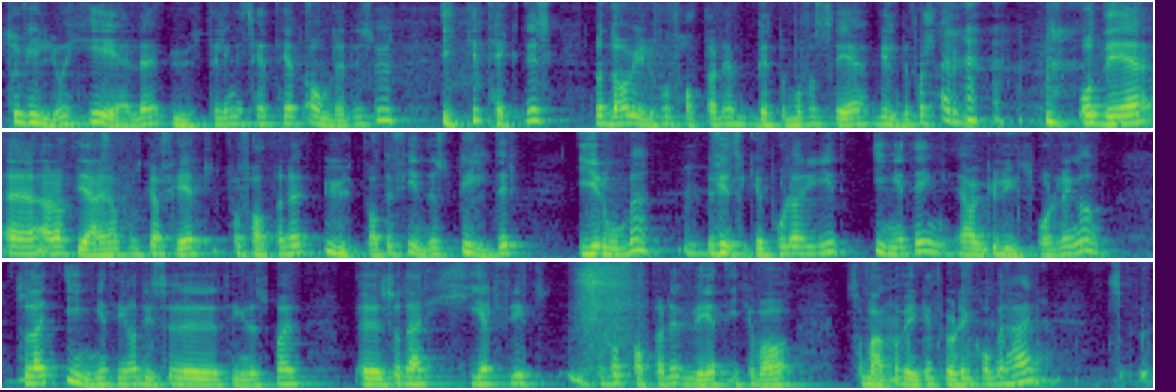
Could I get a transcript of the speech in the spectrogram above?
så ville jo hele utstillingen sett helt annerledes ut. Ikke teknisk, men da ville forfatterne bedt om å få se bildene på skjerm. Og det eh, er at jeg har fotografert forfatterne uten at det finnes bilder i rommet. Det finnes ikke en polarid, ingenting. Jeg har jo ikke lysmåler engang. Så det er ingenting av disse tingene som er eh, Så det er helt fritt. Så forfatterne vet ikke hva som er på veggen før de kommer her.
